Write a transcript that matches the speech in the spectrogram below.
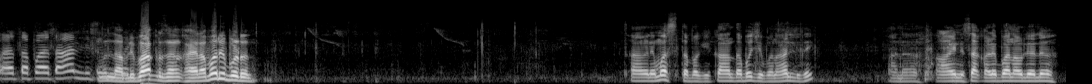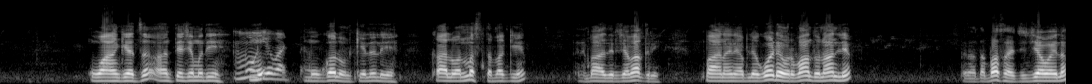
पळता पळता आणली तुम्ही म्हणलं आपली भाकर सांग खायला बरी पडल. चांगले मस्त बाकी कांदा भजी पण आणली ते आणि आईने सकाळी बनवलेलं वांग्याचं आणि त्याच्यामध्ये मुगे घालून केलेलं कालवण मस्त बाकी आहे. आणि बाजरीच्या भाकरी. पानाने आपल्या गोड्यावर बांधून आणल्या तर आता बसायचे जेवायला.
